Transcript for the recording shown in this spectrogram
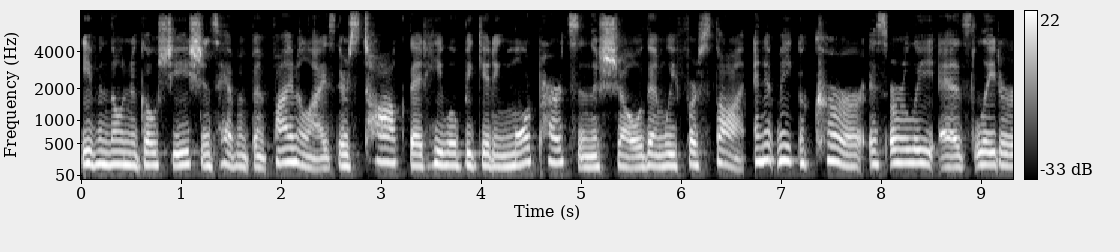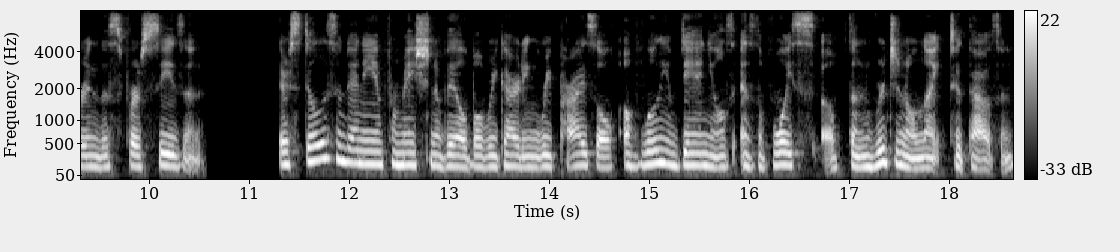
Even though negotiations haven't been finalized, there's talk that he will be getting more parts in the show than we first thought, and it may occur as early as later in this first season. There still isn't any information available regarding reprisal of William Daniels as the voice of the original Knight 2000.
